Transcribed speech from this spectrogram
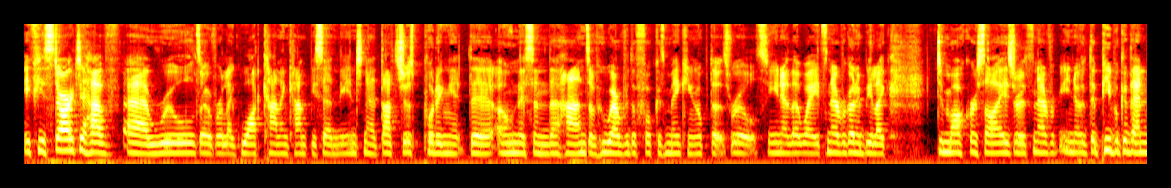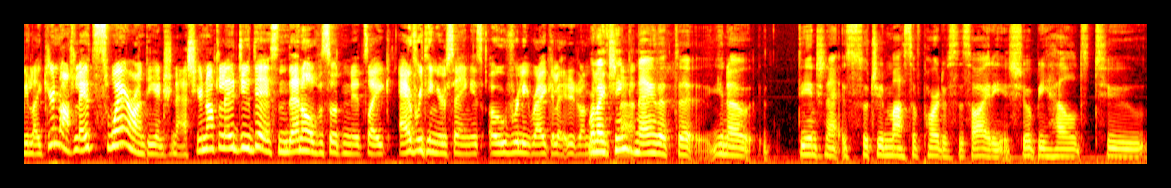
if you start to have uh, rules over like what can and can't be said on the internet, that's just putting it the onus in the hands of whoever the fuck is making up those rules. You know, that way it's never going to be like democratized, or it's never, you know, that people could then be like, you're not allowed to swear on the internet, you're not allowed to do this, and then all of a sudden it's like everything you're saying is overly regulated on. The internet. Well, I think now that the you know the internet is such a massive part of society, it should be held to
